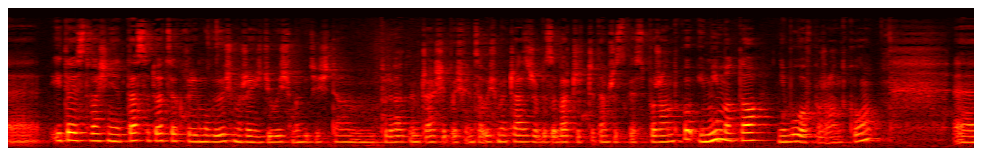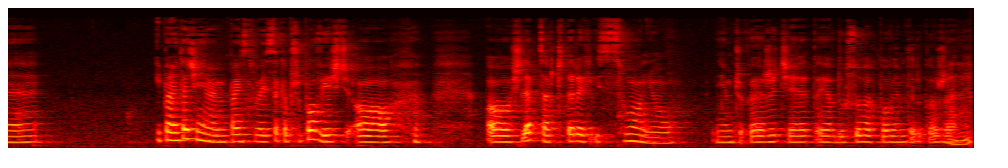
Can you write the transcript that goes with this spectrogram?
E, I to jest właśnie ta sytuacja, o której mówiłyśmy, że jeździłyśmy gdzieś tam w prywatnym czasie, poświęcałyśmy czas, żeby zobaczyć, czy tam wszystko jest w porządku, i mimo to nie było w porządku. E, I pamiętacie, nie wiem, Państwo, jest taka przypowieść o, o ślepcach czterech i słoniu nie wiem, czy kojarzycie, to ja w dwóch słowach powiem tylko, że mhm.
